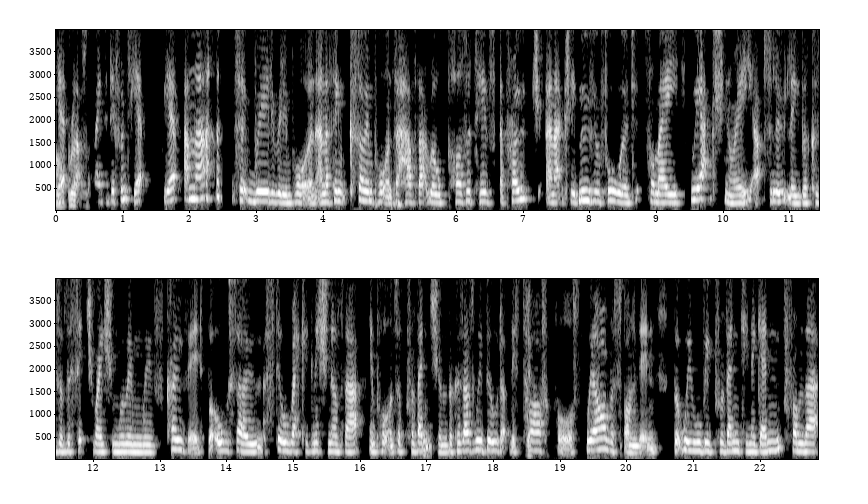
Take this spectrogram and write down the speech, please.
oh, yep, brilliant. that's what made the difference. Yep, yeah, and that. so really, really important. And I think so important to have that real positive approach and actually moving forward from a reactionary, absolutely, because of the situation we're in with COVID, but also still recognition of that importance of prevention. Because as we build up this task force, we are responding, but we will be preventing again from that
